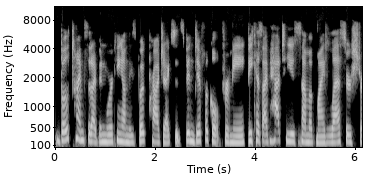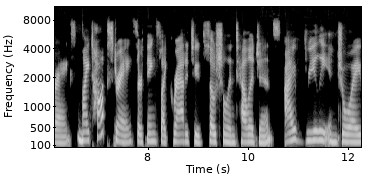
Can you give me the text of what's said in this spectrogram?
both times that I've been working on these book projects, it's been difficult for me because I've had to use some of my lesser strengths. My top strengths are things like gratitude, social intelligence. I really enjoy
